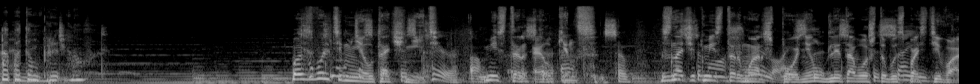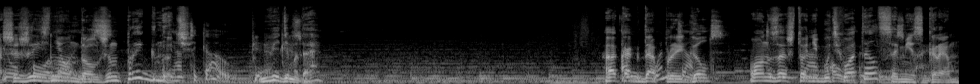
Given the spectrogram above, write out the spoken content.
А потом прыгнул. Позвольте мне уточнить. Мистер Элкинс, значит, мистер Марш понял, для того, чтобы спасти ваши жизни, он должен прыгнуть. Видимо, да. А когда прыгал, он за что-нибудь хватался, мисс Грэм?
